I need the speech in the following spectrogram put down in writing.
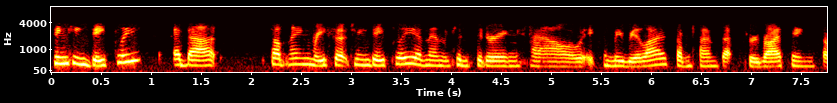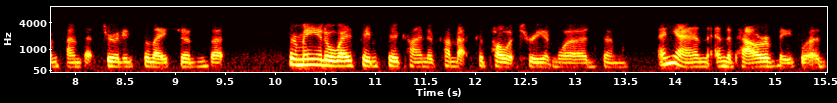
thinking deeply about something, researching deeply, and then considering how it can be realized. Sometimes that's through writing, sometimes that's through an installation, but for me, it always seems to kind of come back to poetry and words and, and yeah, and, and the power of these words.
